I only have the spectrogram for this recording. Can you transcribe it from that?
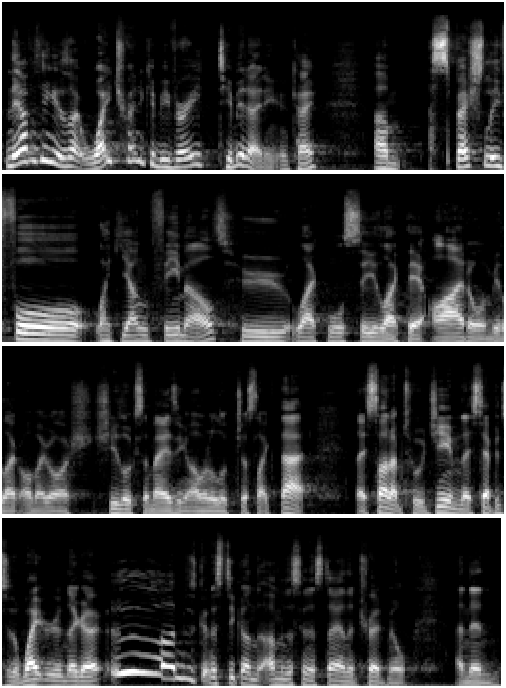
And the other thing is like weight training can be very intimidating, okay? Um, especially for like young females who like will see like their idol and be like, oh my gosh, she looks amazing. I want to look just like that. They sign up to a gym, they step into the weight room, they go, oh, I'm just going to stick on, the, I'm just going to stay on the treadmill. And then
